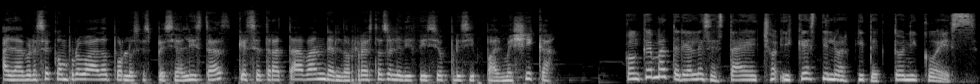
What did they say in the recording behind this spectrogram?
al haberse comprobado por los especialistas que se trataban de los restos del edificio principal mexica. ¿Con qué materiales está hecho y qué estilo arquitectónico es?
